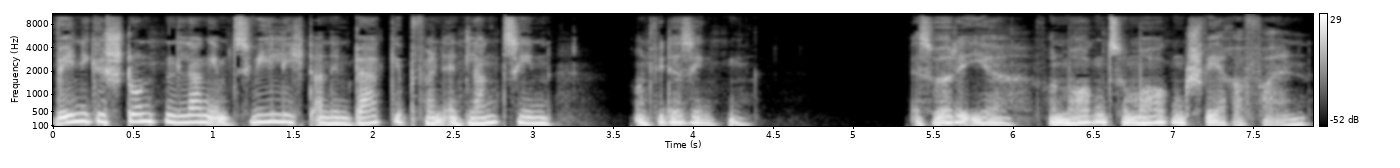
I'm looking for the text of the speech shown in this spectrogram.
wenige Stunden lang im Zwielicht an den Berggipfeln entlangziehen und wieder sinken. Es würde ihr von Morgen zu Morgen schwerer fallen,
